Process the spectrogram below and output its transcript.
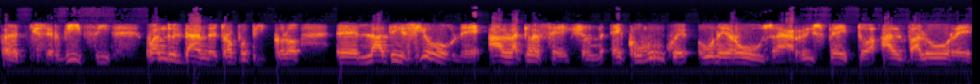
eh, di servizi, quando il danno è troppo piccolo, eh, l'adesione alla class action è comunque onerosa rispetto al valore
